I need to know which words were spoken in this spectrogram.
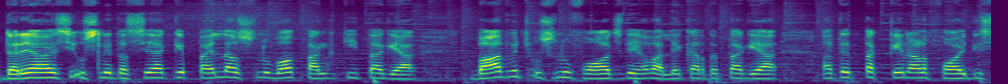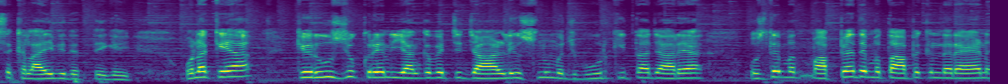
ਡਰਿਆ ਹੋਇਆ ਸੀ। ਉਸਨੇ ਦੱਸਿਆ ਕਿ ਪਹਿਲਾਂ ਉਸ ਨੂੰ ਬਹੁਤ ਤੰਗ ਕੀਤਾ ਗਿਆ, ਬਾਅਦ ਵਿੱਚ ਉਸ ਨੂੰ ਫੌਜ ਦੇ ਹਵਾਲੇ ਕਰ ਦਿੱਤਾ ਗਿਆ ਅਤੇ ਧੱਕੇ ਨਾਲ ਫੌਜ ਦੀ ਸਿਖਲਾਈ ਵੀ ਦਿੱਤੀ ਗਈ। ਉਹਨਾਂ ਕਿਹਾ ਕਿ ਰੂਸ ਯੂਕਰੇਨ ਜੰਗ ਵਿੱਚ ਜਾਣ ਲਈ ਉਸ ਨੂੰ ਮਜਬੂਰ ਕੀਤਾ ਜਾ ਰਿਹਾ। ਉਸ ਦੇ ਮ- ਮਾਪਿਆਂ ਦੇ ਮੁਤਾਬਿਕ ਨਰੈਣ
